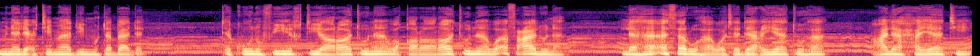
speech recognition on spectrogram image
من الاعتماد المتبادل. تكون فيه اختياراتنا وقراراتنا وأفعالنا لها أثرها وتداعياتها على حياة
